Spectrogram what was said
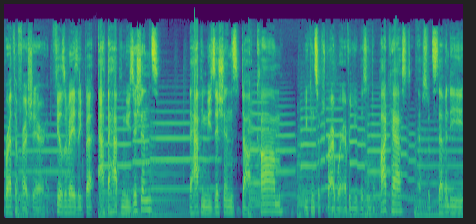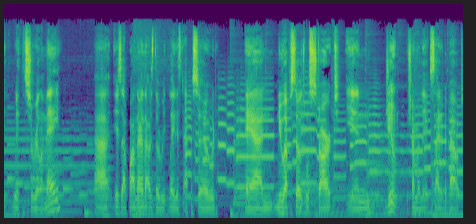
breath of fresh air. It feels amazing. But at the Happy Musicians, thehappymusicians.com. You can subscribe wherever you listen to podcasts. Episode 70 with Cyrilla May uh, is up on there. That was the re- latest episode. And new episodes will start in June, which I'm really excited about.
